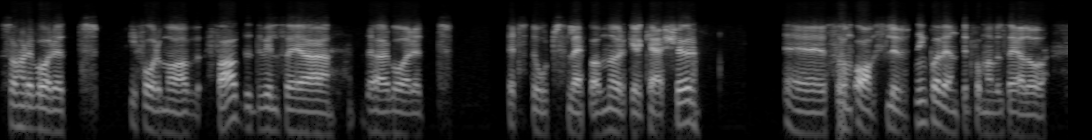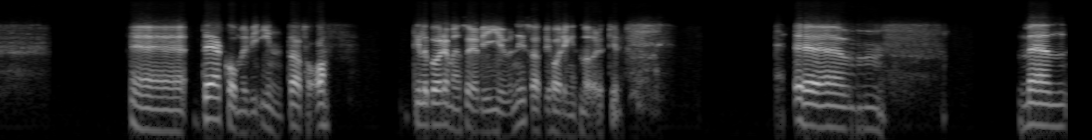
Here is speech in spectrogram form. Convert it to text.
så har det varit i form av FAD, det vill säga det har varit ett stort släpp av mörkercacher. Eh, som avslutning på eventet får man väl säga då. Eh, det kommer vi inte att ha. Till att börja med så är vi i juni så att vi har inget mörker. Eh, men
